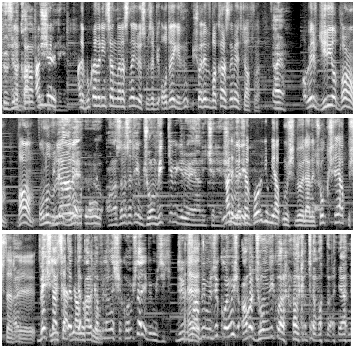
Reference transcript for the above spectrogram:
Gözünü karartmış şekilde gibi. Hani bu kadar insanın arasına giriyorsun mesela bir odaya girdin şöyle bir bakarsın değil mi etrafına? Aynen. O herif giriyor bam bam onu vuruyor bunu hani vuruyor. anasını satayım John Wick gibi giriyor yani içeriye. Yani Şey de değil. metafor gibi yapmış böyle hani çok şey yapmışlar. Aynen. e, 5 iyimser dakikada bir de arka plana şey koymuşlar ya bir müzik. Duygusal Evet. bir müzik koymuş ama John Wick var arka temada. Yani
